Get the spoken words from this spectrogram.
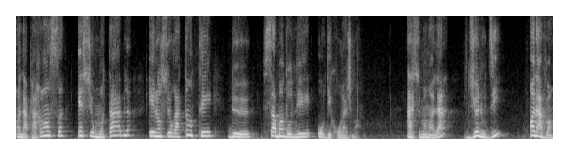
en apparence insurmontable et l'on sera tenté de s'abandonner au découragement. À ce moment-là, Dieu nous dit, en avant,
